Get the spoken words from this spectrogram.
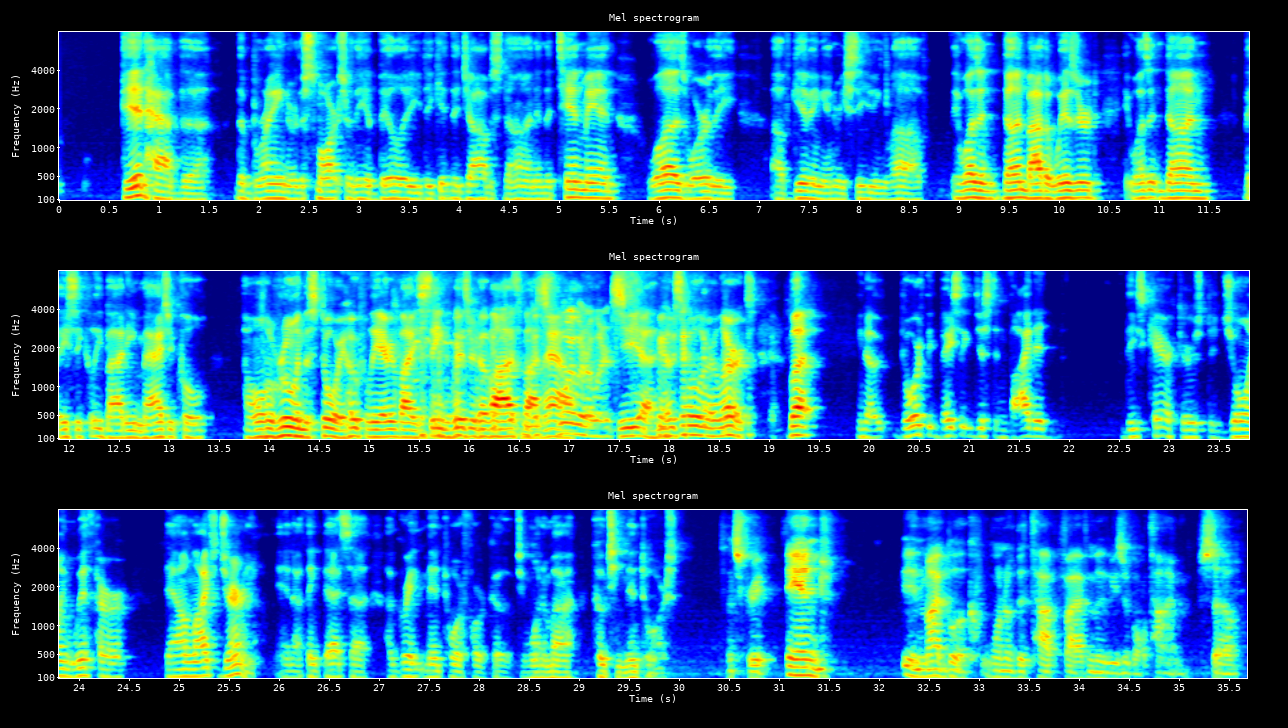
did have the the brain or the smarts or the ability to get the jobs done, and the Tin Man was worthy of giving and receiving love. It wasn't done by the wizard. It wasn't done basically by any magical. I won't ruin the story. Hopefully, everybody's seen Wizard of Oz by no now. Spoiler alerts. Yeah, no spoiler alerts. But you know, Dorothy basically just invited these characters to join with her down life's journey. And I think that's a, a great mentor for a coach and one of my coaching mentors. That's great. And in my book, one of the top five movies of all time. So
